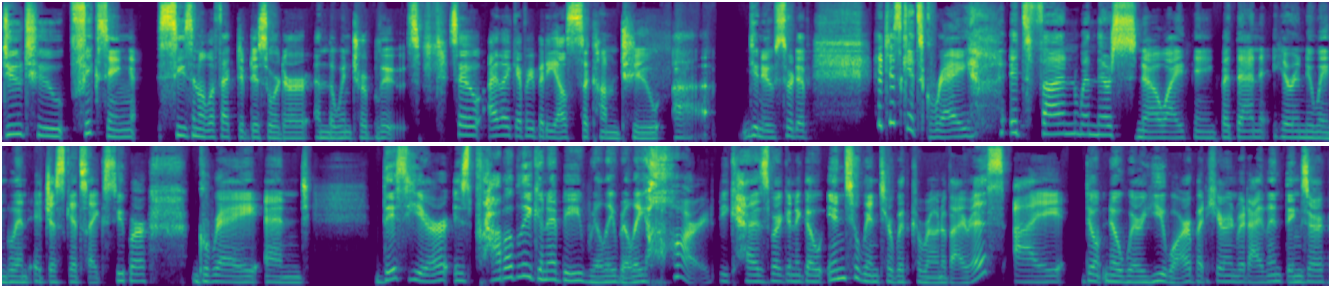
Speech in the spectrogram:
due to fixing seasonal affective disorder and the winter blues. So I, like everybody else, succumb to, uh, you know, sort of, it just gets gray. It's fun when there's snow, I think. But then here in New England, it just gets like super gray. And this year is probably going to be really, really hard because we're going to go into winter with coronavirus. I don't know where you are, but here in Rhode Island, things are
